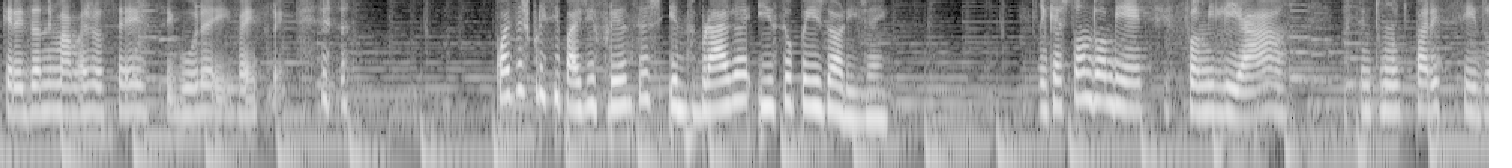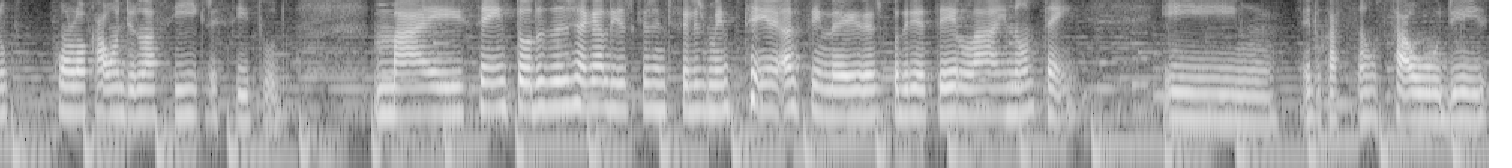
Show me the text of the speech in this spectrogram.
querer desanimar, mas você segura e vai em frente. Quais as principais diferenças entre Braga e o seu país de origem? Em questão do ambiente familiar, eu sinto muito parecido com o local onde eu nasci, cresci e tudo. Mas sem todas as regalias que a gente felizmente tem, assim, né? A gente poderia ter lá e não tem. E educação, saúde,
